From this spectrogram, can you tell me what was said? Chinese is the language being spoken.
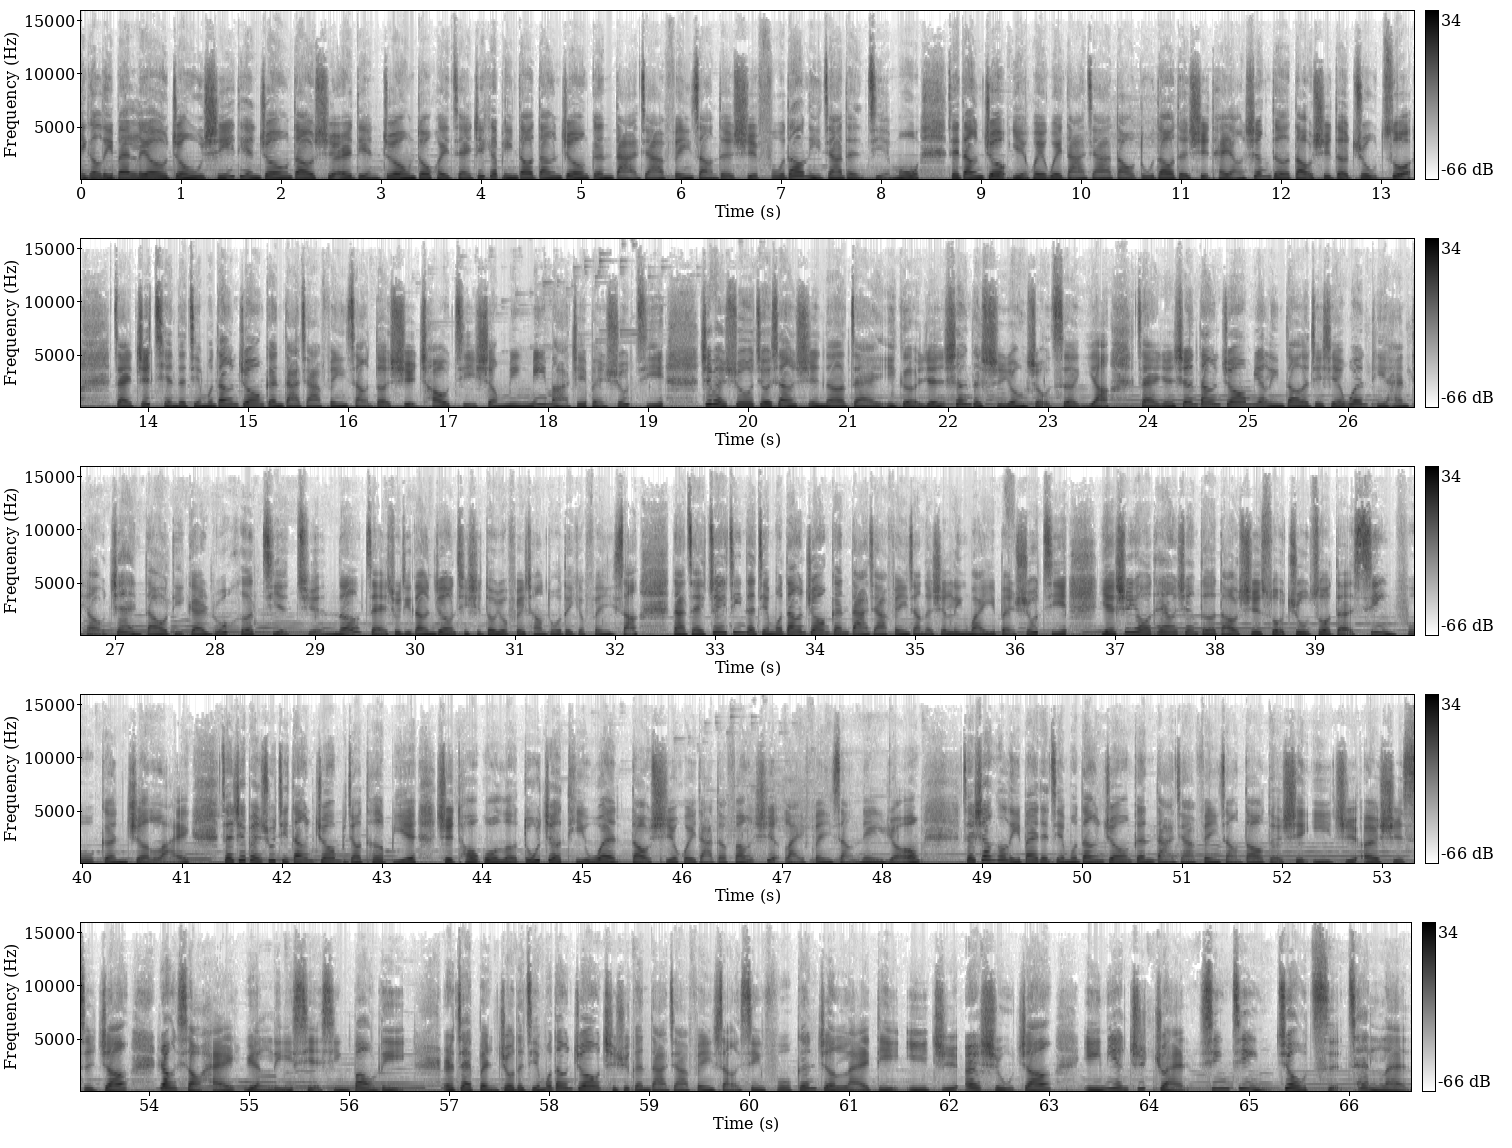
每个礼拜六中午十一点钟到十二点钟，都会在这个频道当中跟大家分享的是“福到你家”的节目，在当中也会为大家导读到的是太阳盛德导师的著作。在之前的节目当中，跟大家分享的是《超级生命密码》这本书籍。这本书就像是呢，在一个人生的使用手册一样，在人生当中面临到了这些问题和挑战，到底该如何解决呢？在书籍。当中其实都有非常多的一个分享。那在最近的节目当中，跟大家分享的是另外一本书籍，也是由太阳圣德导师所著作的《幸福跟着来》。在这本书籍当中，比较特别是透过了读者提问、导师回答的方式来分享内容。在上个礼拜的节目当中，跟大家分享到的是一至二十四章，让小孩远离血腥暴力。而在本周的节目当中，持续跟大家分享幸福跟着来第一至二十五章，一念之转，心境就此灿烂。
